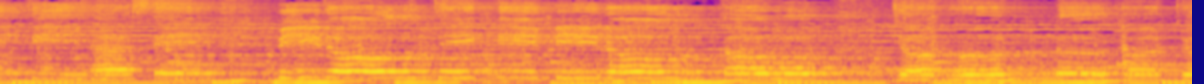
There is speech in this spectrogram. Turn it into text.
ইতিহাসে বিরল থেকে বিরলতম, জঘন্য ঘটনা।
